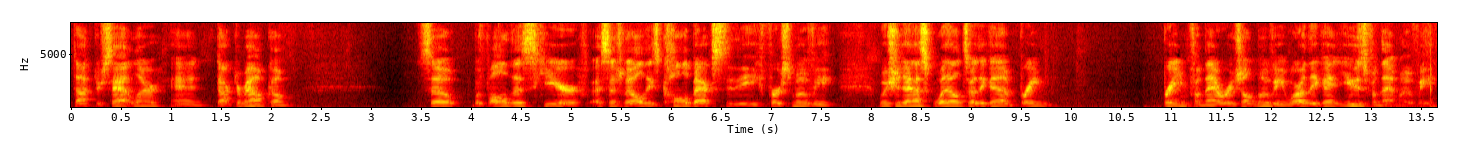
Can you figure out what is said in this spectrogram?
Dr. Sattler, and Dr. Malcolm. So, with all this here, essentially all these callbacks to the first movie, we should ask what else are they going to bring bring from that original movie? What are they going to use from that movie?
